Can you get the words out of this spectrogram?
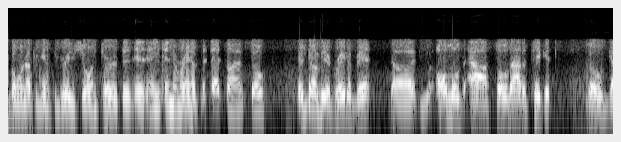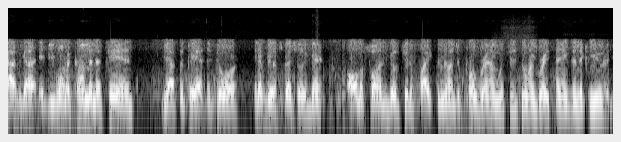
going up against the greatest show on turf and, and, and the Rams at that time. So it's going to be a great event. Uh, almost uh, sold out of tickets. So guys, got if you want to come and attend, you have to pay at the door, and it'll be a special event. All the funds go to the Fight 300 program, which is doing great things in the community.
